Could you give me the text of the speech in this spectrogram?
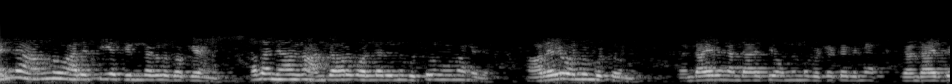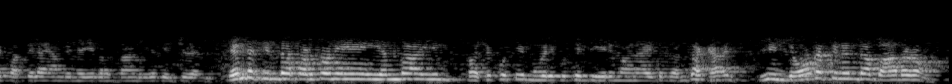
എന്നെ അന്നും അലട്ടിയ ചിന്തകൾ ഇതൊക്കെയാണ്. അതാ ഞാൻ അഞ്ചാറ് കൊല്ലതെന്ന് വിട്ടു എന്നല്ല ആറേഴ് കൊല്ലം വിട്ടു രണ്ടായിരം രണ്ടായിരത്തി ഒന്നിന്ന് വിട്ടിട്ട് പിന്നെ രണ്ടായിരത്തി പത്തിലാണ് ഞാൻ പിന്നെ ഈ പ്രസ്ഥാനത്തിലേക്ക് തിരിച്ചു വരുന്നത്. എന്റെ ചിന്ത പഠിത്തോനെ എന്താ ഈ പശുക്കുട്ടിയും മൂരിക്കുട്ടിയും തീരുമാനമായിട്ട് എന്താ കാര്യം? ഈ ലോകത്തിനെന്താ ബാധകം?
